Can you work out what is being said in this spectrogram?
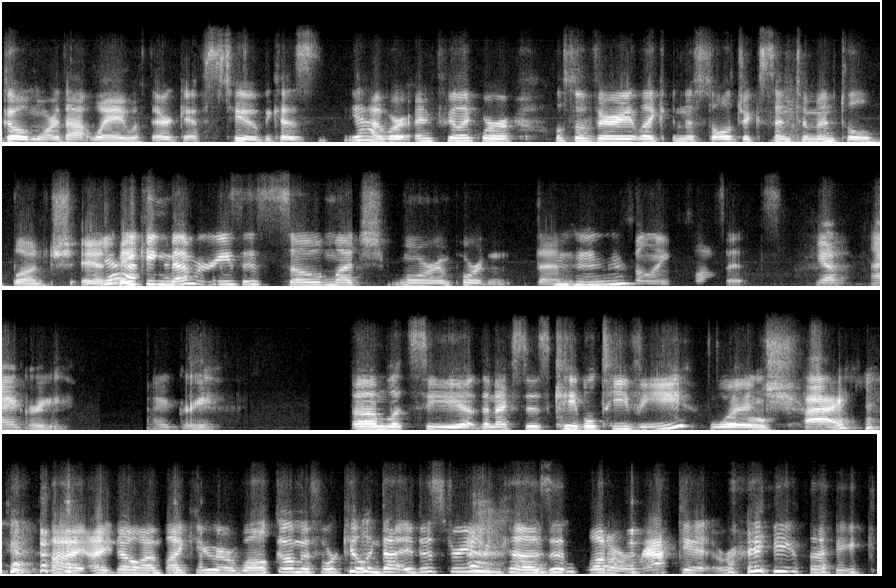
go more that way with their gifts too because yeah we're i feel like we're also very like nostalgic sentimental bunch and Yeah. making memories is so much more important than Mhm. filling closets Yep, I agree. I agree. Um let's see the next is cable tv Oh, which bye. I, I know I'm like you are welcome if we're killing that industry because it, what a racket, right? Like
